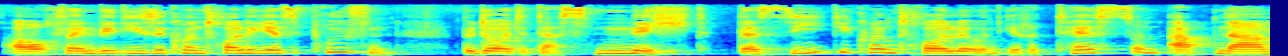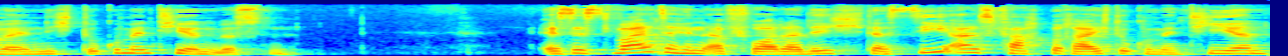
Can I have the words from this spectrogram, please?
Auch wenn wir diese Kontrolle jetzt prüfen, bedeutet das nicht, dass Sie die Kontrolle und Ihre Tests und Abnahme nicht dokumentieren müssten. Es ist weiterhin erforderlich, dass Sie als Fachbereich dokumentieren,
